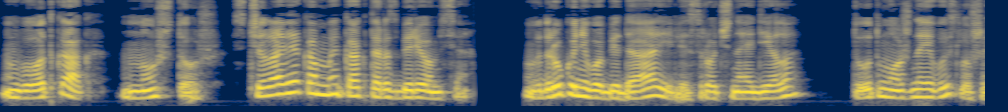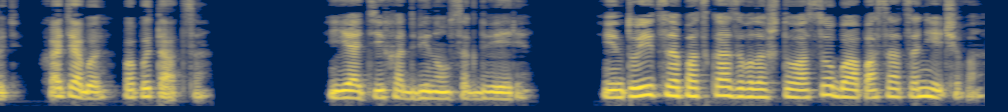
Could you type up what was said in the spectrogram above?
«Вот как? Ну что ж, с человеком мы как-то разберемся. Вдруг у него беда или срочное дело? Тут можно и выслушать, хотя бы попытаться». Я тихо двинулся к двери. Интуиция подсказывала, что особо опасаться нечего.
